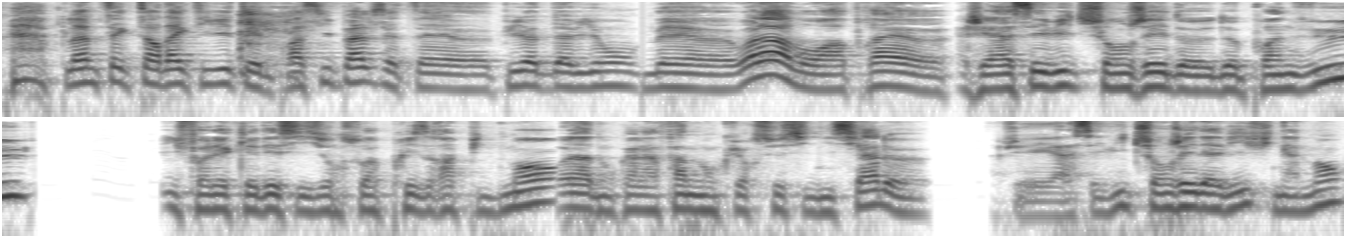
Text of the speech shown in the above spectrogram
Plein de secteurs d'activité. Le principal, c'était euh, pilote d'avion. Mais euh, voilà, bon, après, j'ai assez vite changé de, de, point de vue. Il fallait que les décisions soient prises rapidement. Voilà, donc à la fin de mon cursus initial, j'ai assez vite changé d'avis finalement.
